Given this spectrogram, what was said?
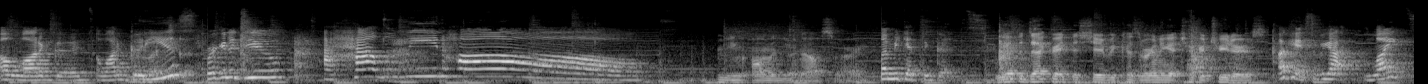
a lot of goods, a lot of goodies. We're gonna do a Halloween haul. I'm eating almonds right now, sorry. Let me get the goods. We have to decorate this year because we're gonna get trick-or-treaters. Okay, so we got lights.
